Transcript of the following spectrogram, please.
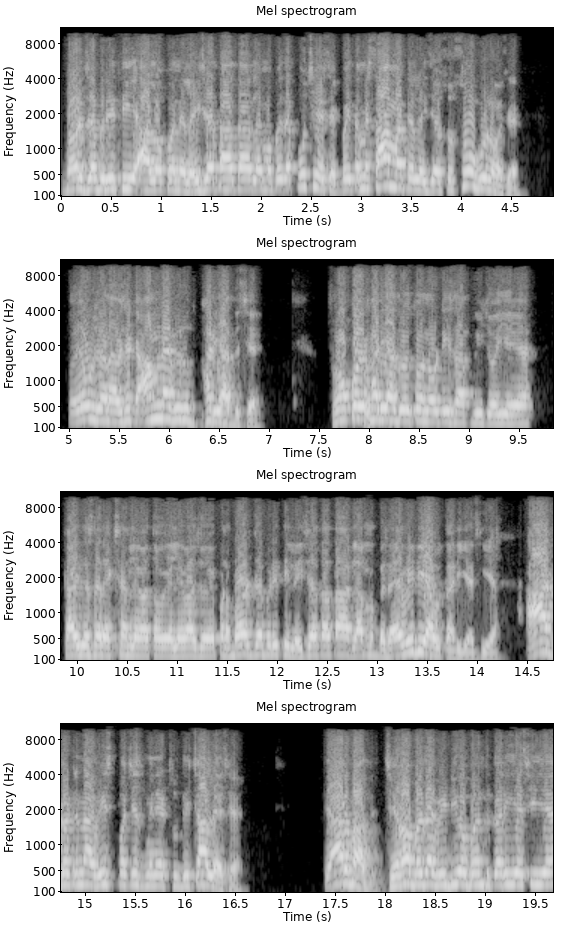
બળજબરીથી આ લોકોને લઈ જતા હતા, એટલે બધા પૂછે છે કે ભાઈ, તમે શા માટે લઈ જાવ છો? શું ગુનો છે? તો એવું જણાવે છે કે આમના વિરુદ્ધ ફરિયાદ છે. જો કોઈ ફરિયાદ હોય તો નોટિસ આપવી જોઈએ, કાયદેસર એક્શન લેવાતા હોય એ લેવા જોઈએ, પણ બળજબરીથી લઈ જતા હતા, એટલે અમે બધા વિડીયા ઉતારીએ છીએ. આ ઘટના વીસ પચીસ મિનિટ સુધી ચાલે છે. ત્યારબાદ જેવા બધા વીડિયો બંધ કરીએ છીએ,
